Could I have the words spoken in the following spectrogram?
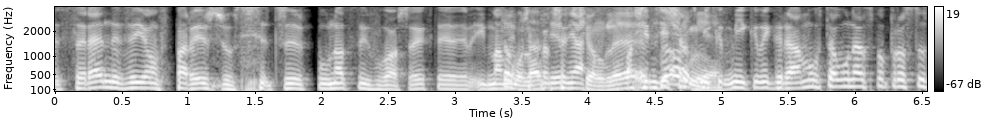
y, syreny wyją w Paryżu czy w północnych Włoszech i mamy to przekroczenia 80 mikrogramów, to u nas po prostu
